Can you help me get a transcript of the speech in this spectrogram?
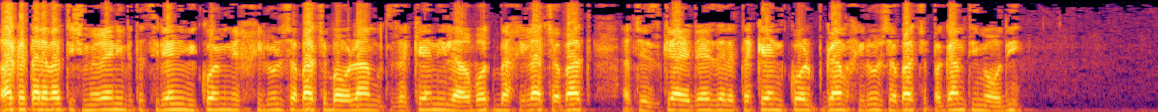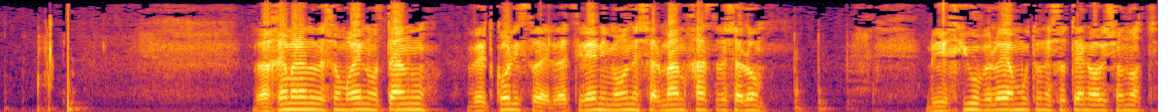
רק אתה לבד תשמרני ותצילני מכל מיני חילול שבת שבעולם, ותזכני להרבות באכילת שבת, עד שאזכה על ידי זה לתקן כל פגם חילול שבת שפגמתי מעודי. ורחם עלינו ושומרנו אותנו ואת כל ישראל, והצילני מעונש אלמן חס ושלום. ויחיו ולא ימותו נשותינו הראשונות.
